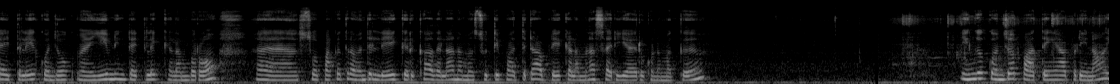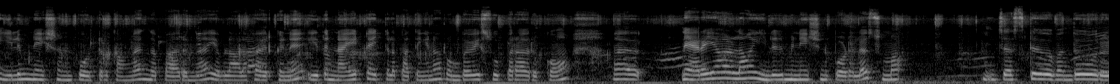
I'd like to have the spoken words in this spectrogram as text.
டயத்துலேயே கொஞ்சம் ஈவினிங் டயத்துலேயே கிளம்புறோம். ஸோ பக்கத்தில் வந்து லேக் இருக்குது அதெல்லாம் நம்ம சுற்றி பார்த்துட்டு அப்படியே கிளம்புனா சரியாக இருக்கும் நமக்கு. இங்கே கொஞ்சம் பார்த்தீங்க அப்படின்னா இலுமினேஷன் போட்டிருக்காங்க. இங்கே பாருங்கள் எவ்வளோ அழகாக இருக்குன்னு. இது நைட் டயத்தில் பார்த்தீங்கன்னா ரொம்பவே சூப்பராக இருக்கும். நிறையாலாம் இலுமினேஷன் போடலை. சும்மா ஜஸ்ட்டு வந்து ஒரு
